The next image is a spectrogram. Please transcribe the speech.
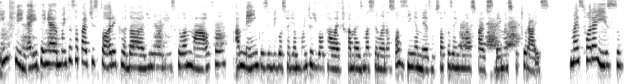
enfim, aí tem é, muito essa parte histórica da, de New Orleans que eu amava, amei, inclusive gostaria muito de voltar lá e ficar mais uma semana sozinha mesmo, só fazendo umas partes bem mais culturais. Mas fora isso,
